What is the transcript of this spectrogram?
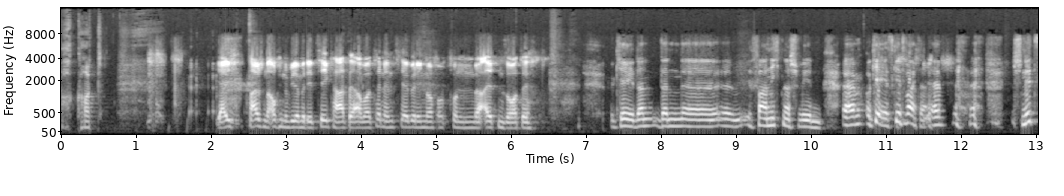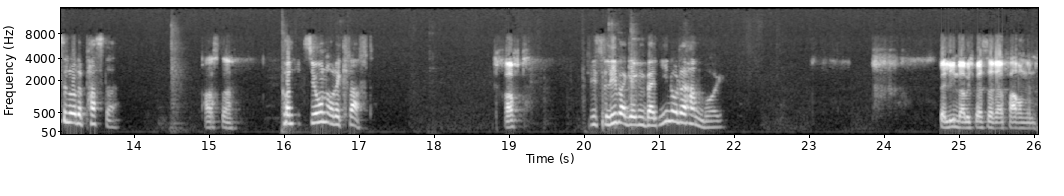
Ach oh Gott. Ja, ich zahle schon auch hin und wieder mit EC-Karte, aber tendenziell bin ich noch von, von der alten Sorte. Okay, dann, dann äh, fahr nicht nach Schweden. Ähm, okay, es geht weiter. Ähm, Schnitzel oder Pasta? Pasta. Kondition oder Kraft? Kraft. Spielst du lieber gegen Berlin oder Hamburg? Berlin, da habe ich bessere Erfahrungen.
